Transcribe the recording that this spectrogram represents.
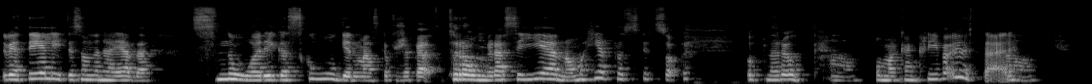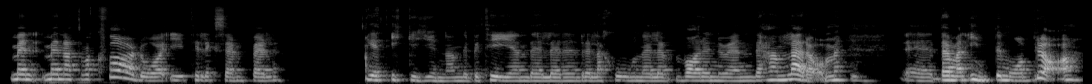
Du vet, det är lite som den här jävla snåriga skogen man ska försöka trångla sig igenom och helt plötsligt så öppnar det upp Ja. och man kan kliva ut där. Ja. Men, men att vara kvar då i till exempel i ett icke gynnande beteende eller en relation eller vad det nu än det handlar om, Mm. eh, där man inte mår bra.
